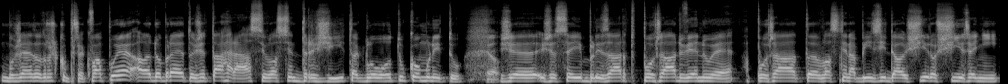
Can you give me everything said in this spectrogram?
možná je to trošku překvapuje, ale dobré je to, že ta hra si vlastně drží tak dlouho tu komunitu, že, že se jí Blizzard pořád věnuje a pořád vlastně nabízí další rozšíření,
